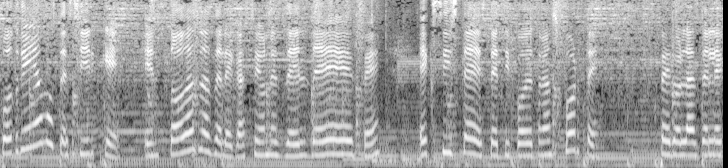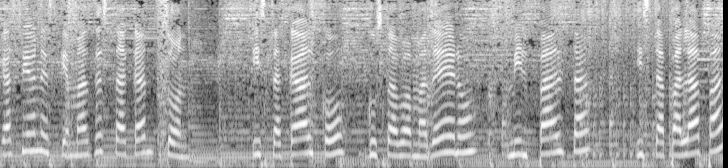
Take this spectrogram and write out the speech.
Podríamos decir que en todas las delegaciones del DF existe este tipo de transporte, pero las delegaciones que más destacan son Iztacalco, Gustavo Amadero, Milpalta, Iztapalapa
